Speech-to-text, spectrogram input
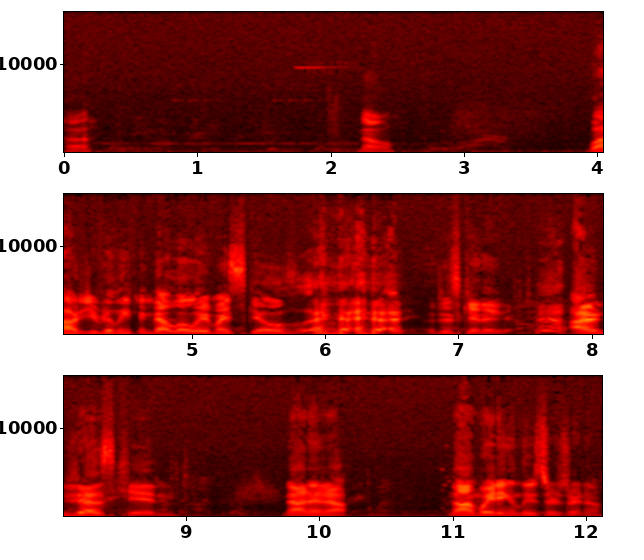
Huh? No. Wow, do you really think that lowly of my skills? just kidding. I'm just kidding. No, no, no. No, I'm waiting in losers right now.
